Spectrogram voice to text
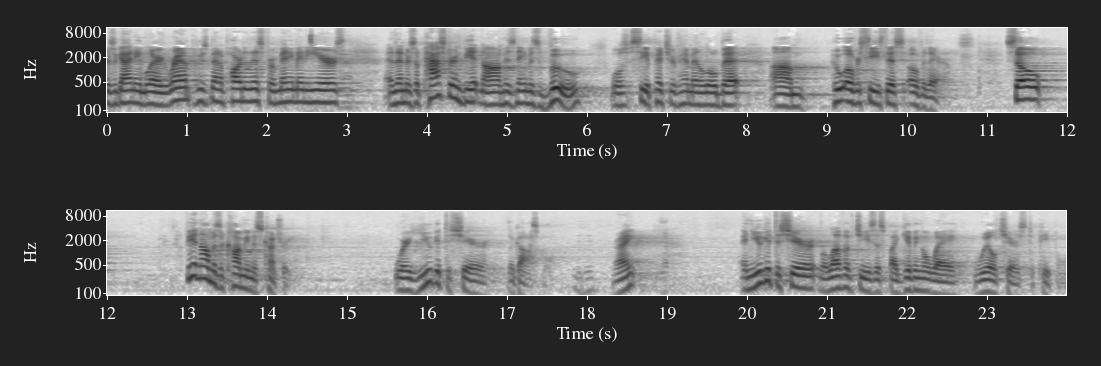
There's a guy named Larry Remp who's been a part of this for many, many years. Yeah. And then there's a pastor in Vietnam. His name is Vu. We'll see a picture of him in a little bit, um, who oversees this over there. So, Vietnam is a communist country where you get to share the gospel, mm-hmm. right? Yep. And you get to share the love of Jesus by giving away wheelchairs to people.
